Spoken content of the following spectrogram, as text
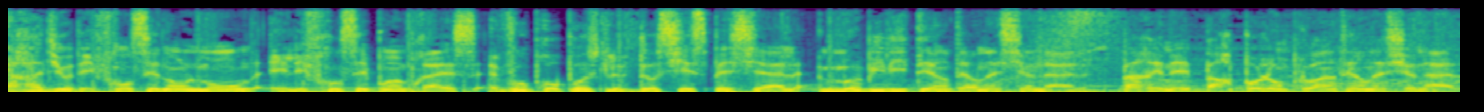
La radio des Français dans le monde et les Français.press vous proposent le dossier spécial Mobilité internationale, parrainé par Pôle emploi international.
